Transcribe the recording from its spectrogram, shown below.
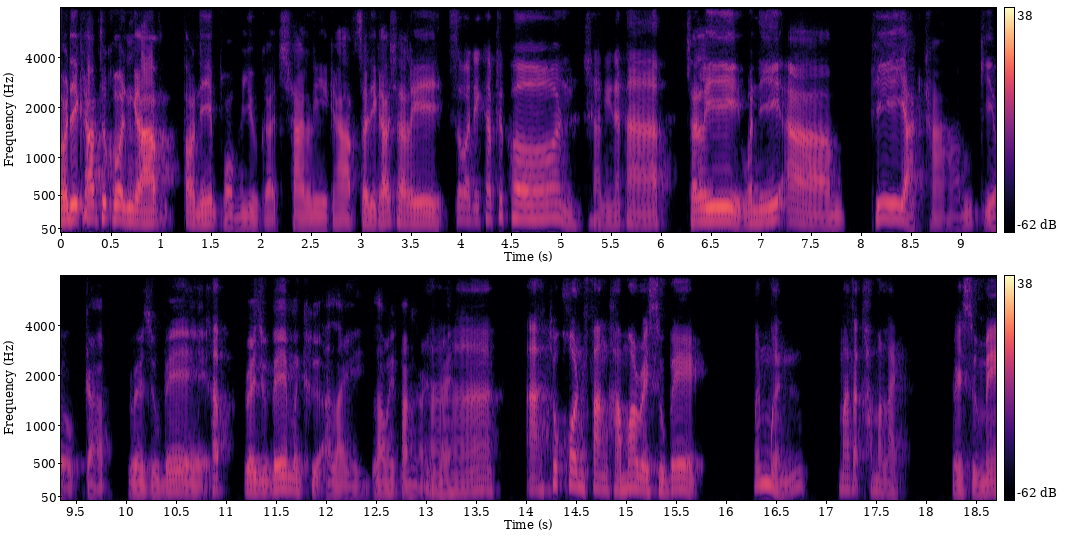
วัสดีครับทุกคนครับ ตอนนี้ผมอยู่กับชาลีครับ สวัสดีครับชาลีสวัสดีครับทุกคน ชาลีนะครับ ชาลีวันนี้อ่าพี่อยากถามเกี่ยวกับเรซูเบ้ครับ เรซูเบ้มันคืออะไร เล่าให้ฟังหน่อยได้ไหมอ่าอะทุกคนฟังคำว่า resume มันเหมือนมาจากคำอะไร resume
